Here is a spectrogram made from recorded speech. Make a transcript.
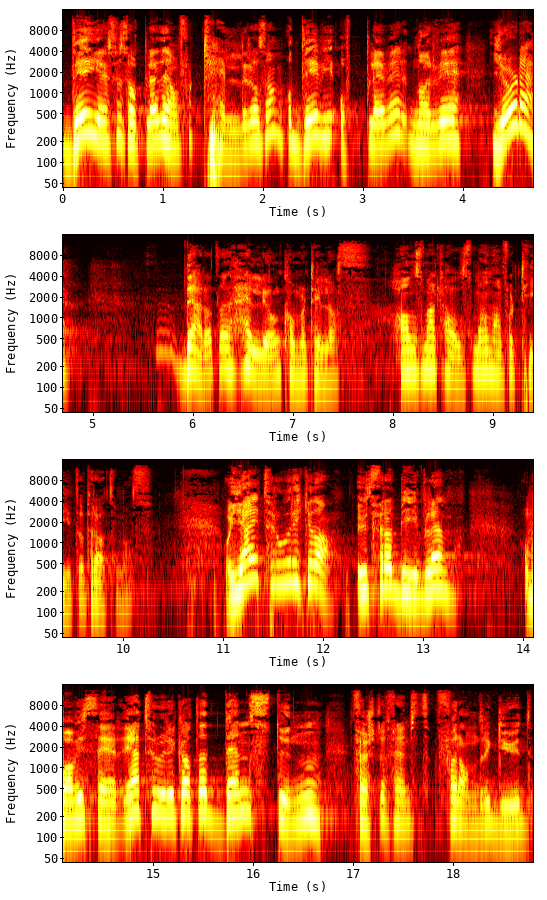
Det Jesus opplevde, det han forteller oss om, og det vi opplever når vi gjør det, det er at Den hellige ånd kommer til oss. Han som er talsmann, han får tid til å prate med oss. Og jeg tror ikke, da, ut fra Bibelen, og hva vi ser. Jeg tror ikke at den stunden først og fremst forandrer Gud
